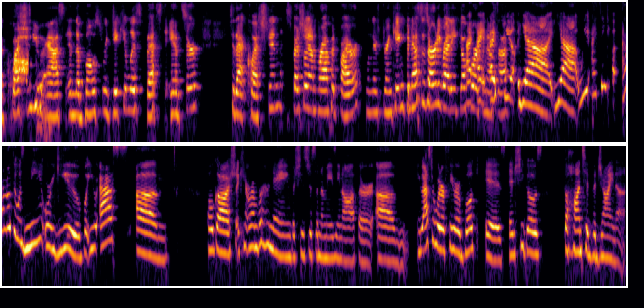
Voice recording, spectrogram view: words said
A question you asked, and the most ridiculous best answer to that question, especially on rapid fire when there's drinking. Vanessa's already ready. Go for it, I, I, Vanessa. I feel yeah yeah we i think i don't know if it was me or you but you asked um oh gosh i can't remember her name but she's just an amazing author um you asked her what her favorite book is and she goes the haunted vagina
